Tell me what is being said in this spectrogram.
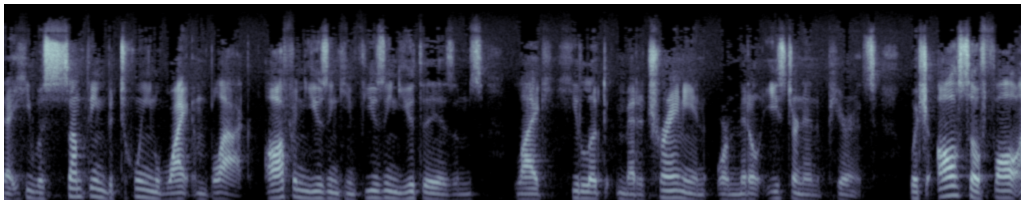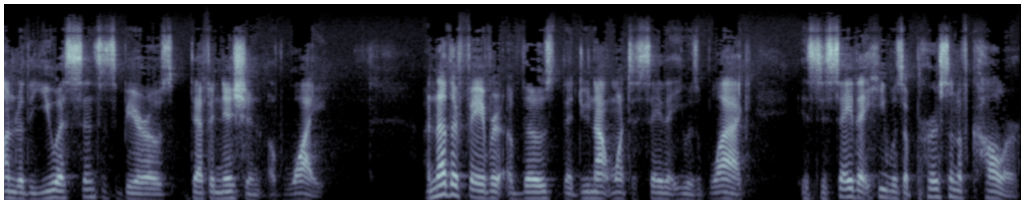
that he was something between white and black, often using confusing euphemisms like he looked Mediterranean or Middle Eastern in appearance, which also fall under the U.S. Census Bureau's definition of white. Another favorite of those that do not want to say that he was black is to say that he was a person of color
